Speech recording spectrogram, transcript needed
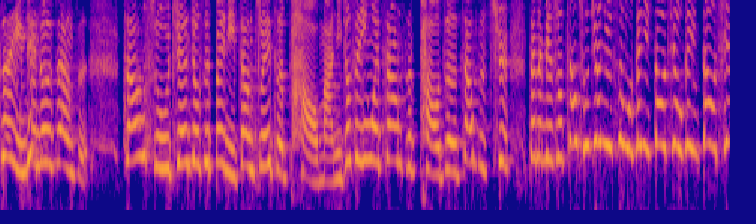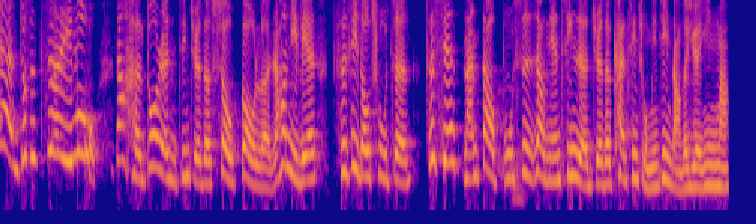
这影片就是这样子。张淑娟就是被你这样追着跑嘛，你就是因为这样子跑着，这样子去在那边说张淑娟女士，我跟你道歉，我跟你道歉，就是这一幕让很多人已经觉得受够了。然后你连慈济都出征，这些难道不是让年轻人觉得看清楚民进党的原因吗？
